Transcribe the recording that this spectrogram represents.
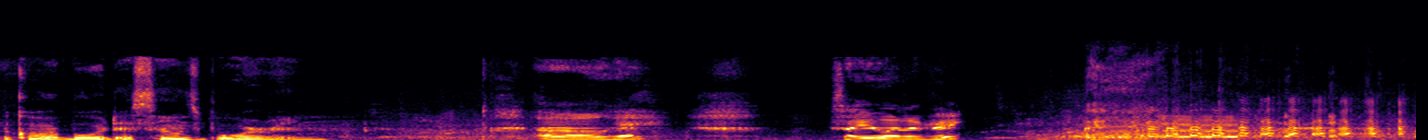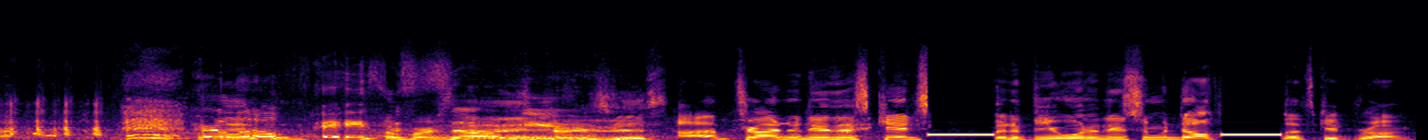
The cardboard? That sounds boring. Uh, okay. So you want to drink? Her little face Her is so personality is cute. crazy. I'm trying to do this kid but if you want to do some adult let's get drunk.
